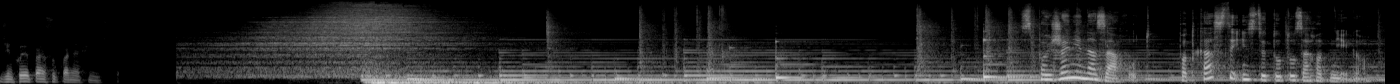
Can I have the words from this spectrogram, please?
Dziękuję Państwu, kłaniam się. Spojrzenie na Zachód. Podcasty Instytutu Zachodniego.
